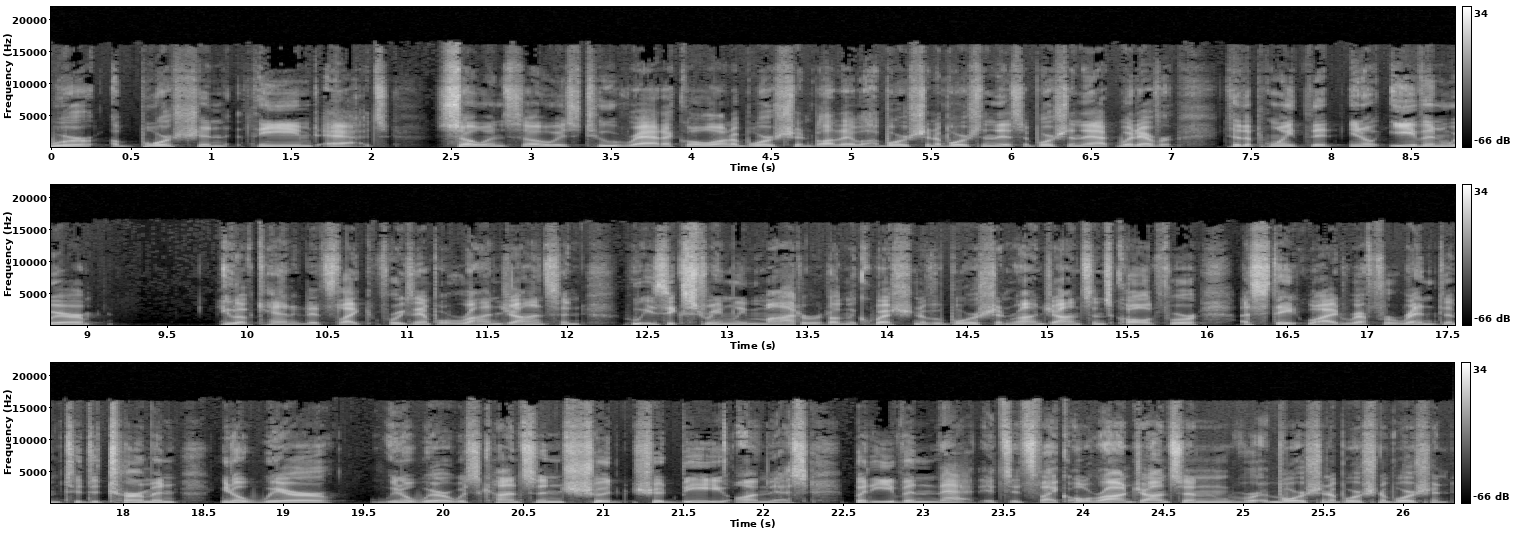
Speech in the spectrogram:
were abortion themed ads. So and so is too radical on abortion, blah, blah, blah, abortion, abortion this, abortion that, whatever. To the point that, you know, even where you have candidates like, for example, Ron Johnson, who is extremely moderate on the question of abortion. Ron Johnson's called for a statewide referendum to determine, you know, where you know where Wisconsin should should be on this. But even that, it's it's like oh Ron Johnson abortion abortion abortion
